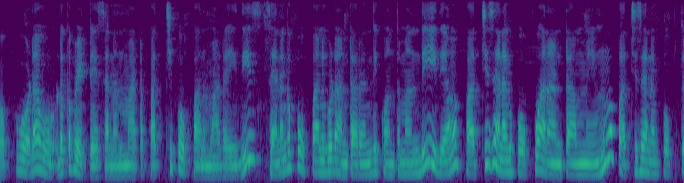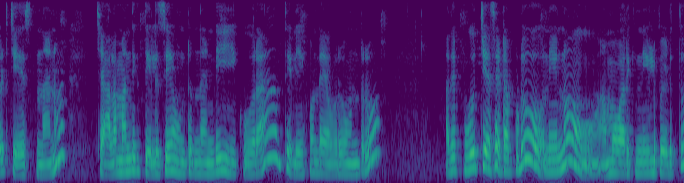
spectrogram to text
పప్పు కూడా ఉడకపెట్టేశాను అనమాట పచ్చిపప్పు అనమాట ఇది. శనగపప్పు అని కూడా అంటారండి కొంతమంది. ఇదేమో పచ్చి శనగపప్పు అని అంటాం మేము. పచ్చి శనగపప్పుతో చేస్తున్నాను. చాలామందికి తెలిసే ఉంటుందండి ఈ కూర. తెలియకుండా ఎవరు ఉండరు. అదే పూజ చేసేటప్పుడు నేను అమ్మవారికి నీళ్ళు పెడుతూ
